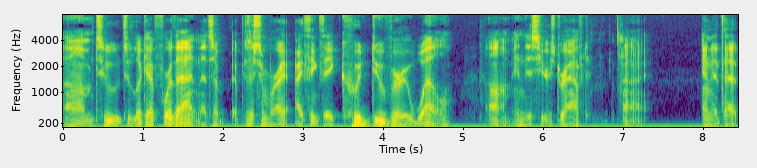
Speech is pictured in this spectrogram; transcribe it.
um, to to look at for that, and that's a, a position where I, I think they could do very well um, in this year's draft. Uh, and at that,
